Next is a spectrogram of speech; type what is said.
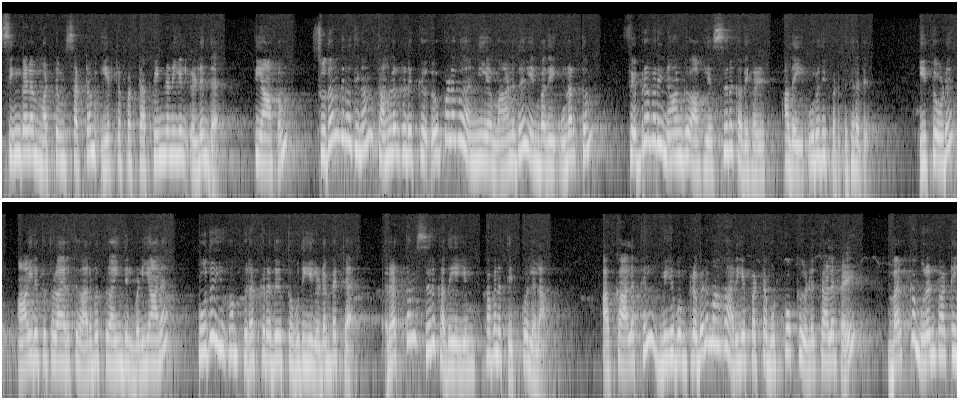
சிங்களம் மட்டும் சட்டம் இயற்றப்பட்ட பின்னணியில் எழுந்த தியாகம் சுதந்திர தினம் தமிழர்களுக்கு எவ்வளவு அந்நியமானது என்பதை உணர்த்தும் பிப்ரவரி நான்கு ஆகிய சிறுகதைகள் அதை உறுதிப்படுத்துகிறது. இத்தோடு ஆயிரத்தி தொள்ளாயிரத்து அறுபத்தி ஐந்தில் வெளியான புது யுகம் பிறக்கிறது தொகுதியில் இடம்பெற்ற ரத்தம் சிறுகதையையும் கவனத்தில் கொள்ளலாம். அக்காலத்தில் மிகவும் பிரபலமாக அறியப்பட்ட முற்போக்கு எழுத்தாளர்கள் வர்க்க முரண்பாட்டை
